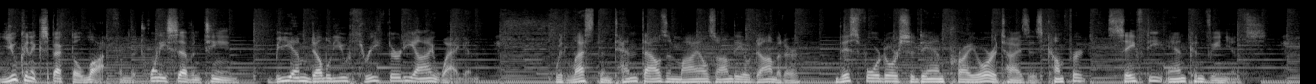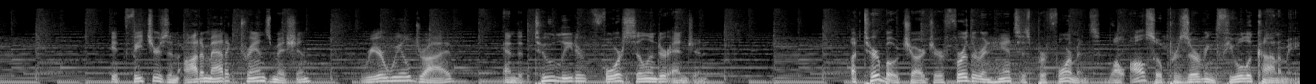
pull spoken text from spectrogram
You can expect a lot from the 2017 BMW 330i wagon. With less than 10,000 miles on the odometer, this four-door sedan prioritizes comfort, safety, and convenience. It features an automatic transmission, rear-wheel drive, and a 2-liter four-cylinder engine. A turbocharger further enhances performance while also preserving fuel economy.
